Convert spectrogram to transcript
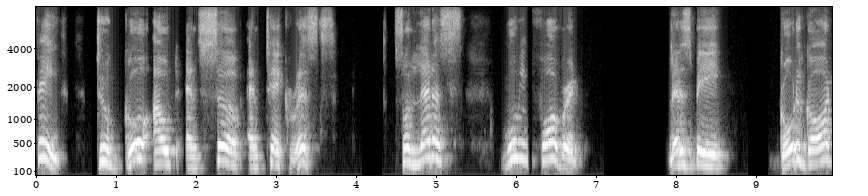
faith to go out and serve and take risks. So let us, moving forward, let us be, go to God,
